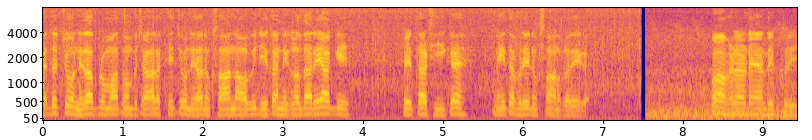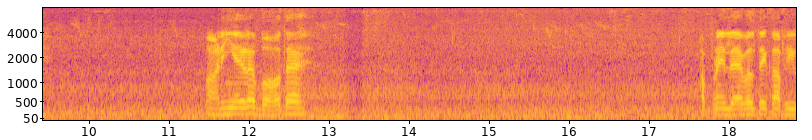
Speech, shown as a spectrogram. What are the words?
ਇੱਧਰ ਝੋਨੇ ਦਾ ਪ੍ਰਮਾਤਮਾ ਬਚਾ ਰੱਖੇ, ਝੋਨੇ ਦਾ ਨੁਕਸਾਨ ਨਾ ਹੋਵੇ, ਜੇ ਤਾਂ ਨਿਕਲਦਾ ਰਿਹਾ ਅੱਗੇ, ਫਿਰ ਤਾਂ ਠੀਕ ਹੈ, ਨਹੀਂ ਤਾਂ ਫਿਰ ਇਹ ਨੁਕਸਾਨ ਕਰੇਗਾ। ਭਾਖੜਾ ਡੈਮ ਦੇਖੋ ਜੀ। ਪਾਣੀ ਹੈ ਜਿਹੜਾ ਬਹੁਤ ਹੈ। ਆਪਣੇ ਲੈਵਲ ਤੇ ਕਾਫੀ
